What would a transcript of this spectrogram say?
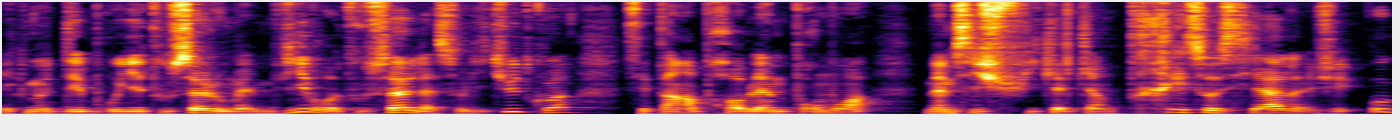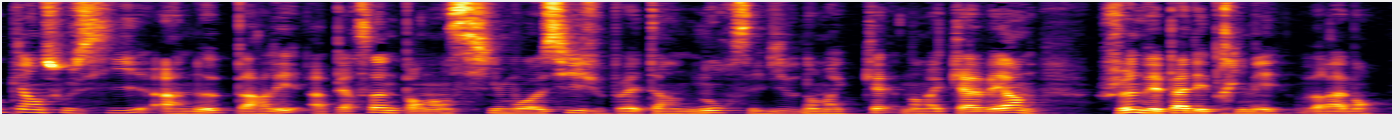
et que me débrouiller tout seul, ou même vivre tout seul, la solitude, quoi, c'est pas un problème pour moi. Même si je suis quelqu'un de très social, j'ai aucun souci à ne parler à personne pendant 6 mois aussi. Je peux être un ours et vivre dans ma, dans ma caverne, je ne vais pas déprimer, vraiment.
